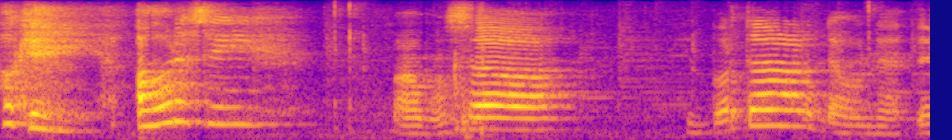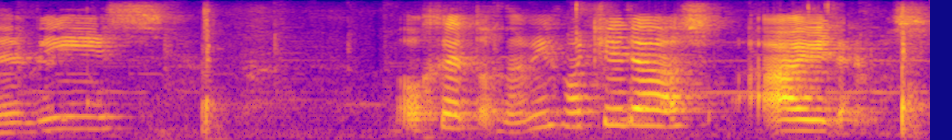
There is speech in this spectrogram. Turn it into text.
Ok, ahora sí, vamos a importar de una de mis objetos de mis mochilas. Ahí tenemos.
